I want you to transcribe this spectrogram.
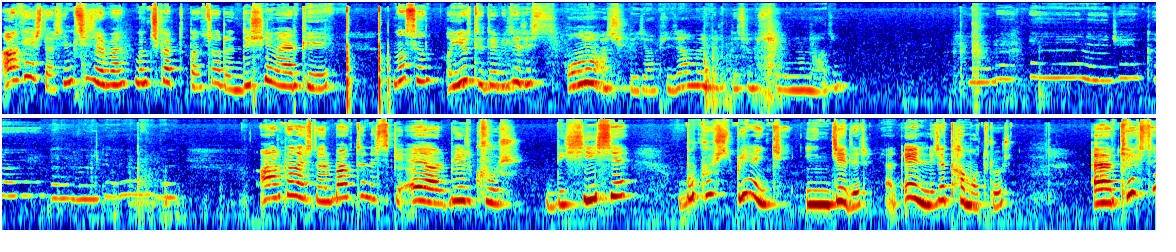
Arkadaşlar şimdi size ben bunu çıkarttıktan sonra dişi ve erkeği nasıl ayırt edebiliriz onu açıklayacağım size ama öncelikle şunu sormam lazım. Arkadaşlar baktınız ki eğer bir kuş dişi ise bu kuş bilin ki incedir. Yani elinize tam oturur. Erkekse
